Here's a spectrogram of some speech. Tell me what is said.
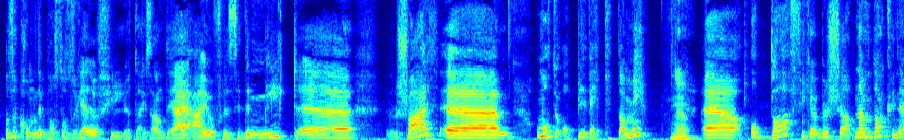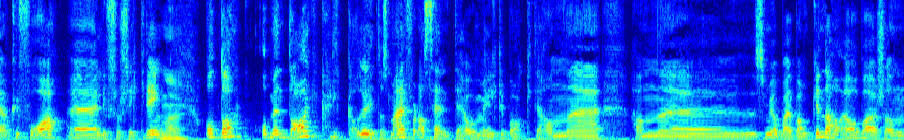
Og så kom det i posten, og så greide jeg å fylle ut. Ikke sant? Jeg er jo, for å si det mildt, eh, svær. Eh, og måtte jo opp i vekta mi. Ja. Eh, og da fikk jeg beskjed at nei, men da kunne jeg jo ikke få eh, livsforsikring. Og da, og, men da klikka det litt hos meg, for da sendte jeg jo mail tilbake til han, eh, han eh, som jobba i banken. Da, og bare sånn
